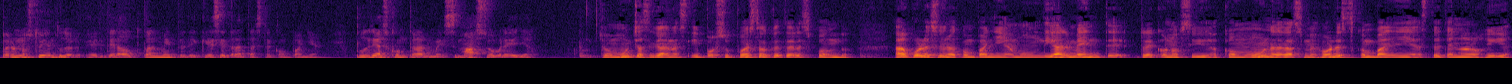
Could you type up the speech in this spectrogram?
pero no estoy enterado totalmente de qué se trata esta compañía. ¿Podrías contarme más sobre ella? Con muchas ganas y por supuesto que te respondo. Apple es una compañía mundialmente reconocida como una de las mejores compañías de tecnología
